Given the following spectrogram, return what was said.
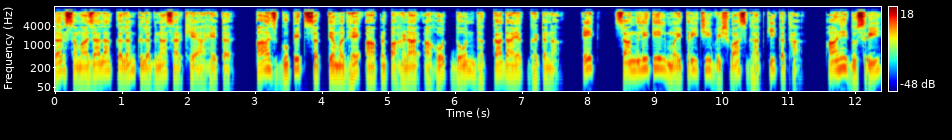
तर समाजाला कलंक लग्नासारखे आहे तर. आज गुपित सत्यमध्ये आपण पाहणार आहोत दोन धक्कादायक घटना. एक सांगलीतील मैत्रीची विश्वासघातकी कथा आणि दुसरी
